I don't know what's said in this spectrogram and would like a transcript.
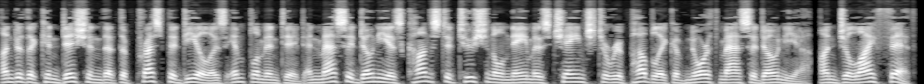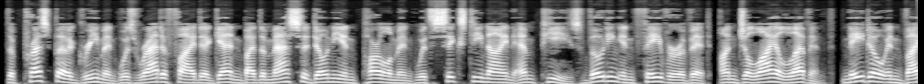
under the condition that the Prespa deal is implemented and Macedonia's constitutional name is changed to Republic of North Macedonia. On July 5, the Prespa agreement was ratified again by the Macedonian parliament with 69 MPs voting in favor of it. On July 11, NATO invited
